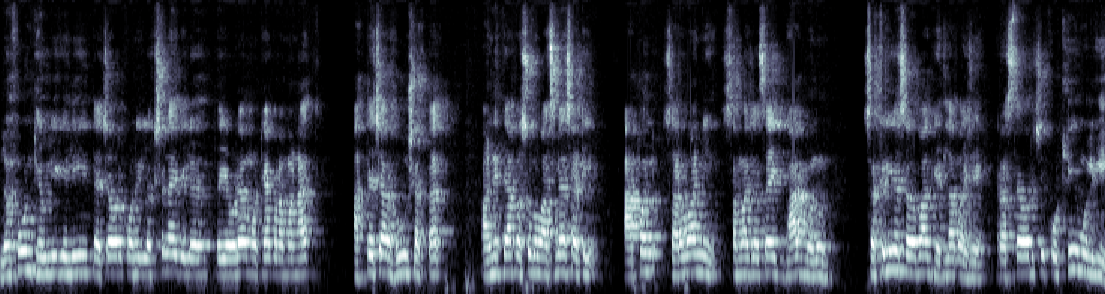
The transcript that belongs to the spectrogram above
लपवून ठेवली गेली त्याच्यावर कोणी लक्ष नाही दिलं तर एवढ्या मोठ्या प्रमाणात अत्याचार होऊ शकतात. आणि त्यापासून वाचण्यासाठी आपण सर्वांनी समाजाचा एक भाग म्हणून सक्रिय सहभाग घेतला पाहिजे. रस्त्यावरची कुठलीही मुलगी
